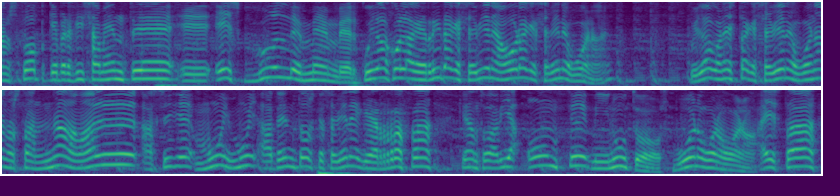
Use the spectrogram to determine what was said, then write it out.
Unstop, que precisamente eh, es Golden Member. Cuidado con la guerrita que se viene ahora, que se viene buena, ¿eh? Cuidado con esta que se viene buena, no está nada mal. Así que muy, muy atentos que se viene guerraza. Quedan todavía 11 minutos. Bueno, bueno, bueno. Ahí está.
